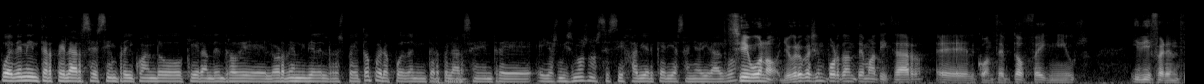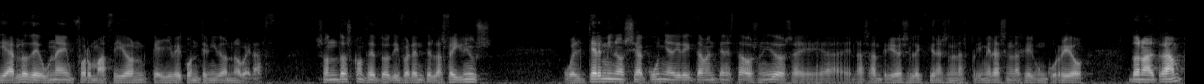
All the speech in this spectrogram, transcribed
pueden interpelarse siempre y cuando quieran dentro del orden y del respeto, pero pueden interpelarse entre ellos mismos. No sé si Javier querías añadir algo. Sí, bueno, yo creo que es importante matizar eh, el concepto fake news y diferenciarlo de una información que lleve contenido no veraz. Son dos conceptos diferentes. Las fake news o el término se acuña directamente en Estados Unidos eh, en las anteriores elecciones, en las primeras en las que concurrió Donald Trump,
